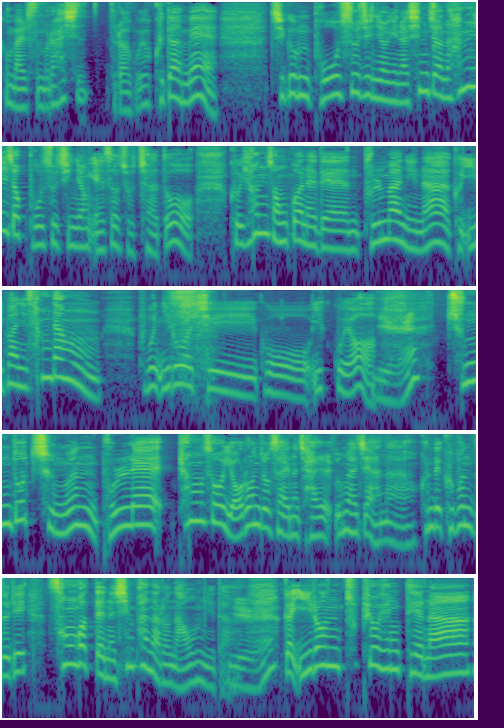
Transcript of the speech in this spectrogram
그 말씀을 하시더라고요. 그 다음에 지금 보수 진영이나 심지어는 합리적 보수 진영에서조차도 그 현 정권에 대한 불만이나 그 이반이 상당 부분 이루어지고 있고요. 예. 중도층은 본래 평소 여론조사에는 잘 응하지 않아요. 그런데 그분들이 선거 때는 심판하러 나옵니다. 예. 그러니까 이런 투표 행태나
